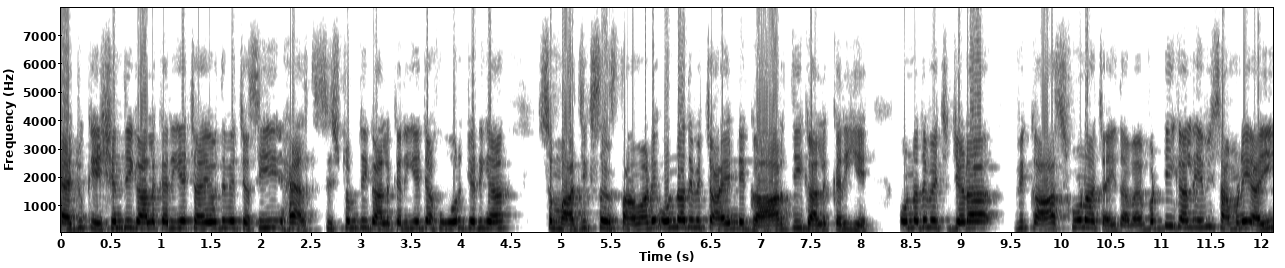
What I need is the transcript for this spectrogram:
ਐਜੂਕੇਸ਼ਨ ਦੀ ਗੱਲ ਕਰੀਏ ਚਾਹੇ ਉਹਦੇ ਵਿੱਚ ਅਸੀਂ ਹੈਲਥ ਸਿਸਟਮ ਦੀ ਗੱਲ ਕਰੀਏ ਜਾਂ ਹੋਰ ਜਿਹੜੀਆਂ ਸਮਾਜਿਕ ਸੰਸਥਾਵਾਂ ਨੇ ਉਹਨਾਂ ਦੇ ਵਿੱਚ ਆਏ ਨਿਗਾਰ ਦੀ ਗੱਲ ਕਰੀਏ ਉਹਨਾਂ ਦੇ ਵਿੱਚ ਜਿਹੜਾ ਵਿਕਾਸ ਹੋਣਾ ਚਾਹੀਦਾ ਵਾ। ਵੱਡੀ ਗੱਲ ਇਹ ਵੀ ਸਾਹਮਣੇ ਆਈ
